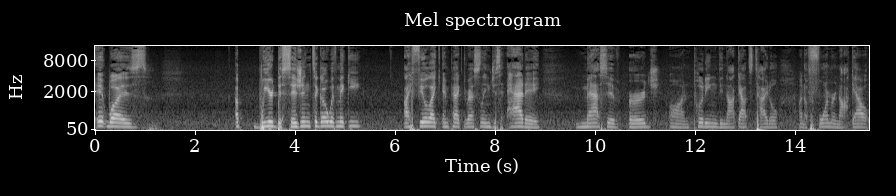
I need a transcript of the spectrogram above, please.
it was a weird decision to go with Mickie. I feel like Impact Wrestling just had a massive urge on putting the Knockouts title on a former knockout.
